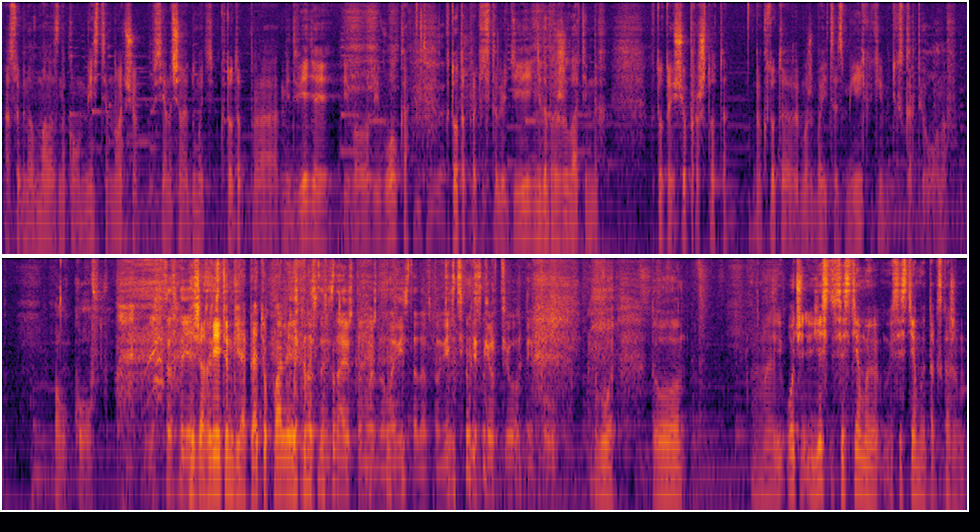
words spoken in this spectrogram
особенно в малознакомом месте ночью. Все начинают думать кто-то про медведя и, вол- и волка, Да. кто-то про каких-то людей недоброжелательных, кто-то еще про что-то. Ну, кто-то, может, боится змей, каких-нибудь скорпионов, пауков. Я- сейчас рейтинги опять упали. Я просто не знаю, что можно ловить тогда в том месте, где скорпионы и паук. Вот, то э, очень есть системы, системы, так скажем,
